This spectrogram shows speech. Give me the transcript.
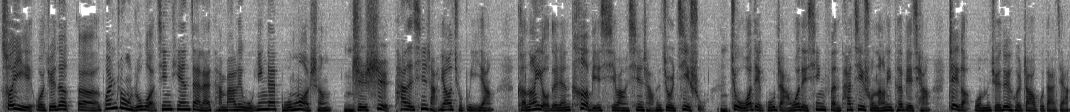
所以我觉得，呃，观众如果今天再来谈芭蕾舞，应该不陌生，只是他的欣赏要求不一样。可能有的人特别希望欣赏的就是技术，就我得鼓掌，我得兴奋，他技术能力特别强，这个我们绝对会照顾大家。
